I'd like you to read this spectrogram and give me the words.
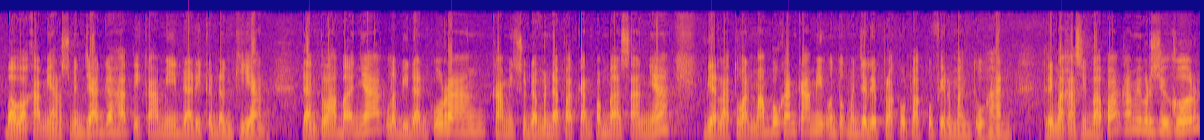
bahwa kami harus menjaga hati kami dari kedengkian. Dan telah banyak, lebih dan kurang, kami sudah mendapatkan pembahasannya. Biarlah Tuhan mampukan kami untuk menjadi pelaku-pelaku firman Tuhan. Terima kasih Bapak, kami bersyukur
